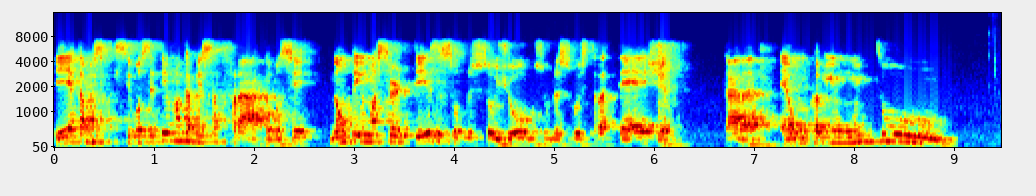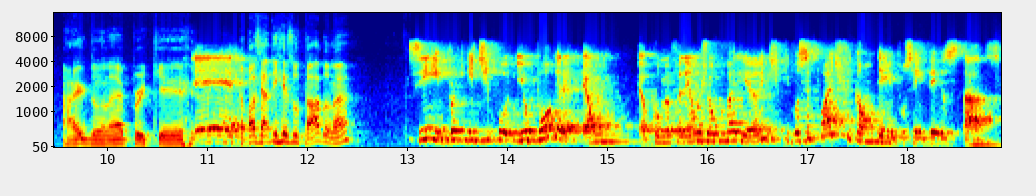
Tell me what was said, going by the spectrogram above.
E aí acaba se você tem uma cabeça fraca, você não tem uma certeza sobre o seu jogo, sobre a sua estratégia, cara, é um caminho muito árduo, né? Porque é, é baseado em resultado, né? Sim, porque, e, tipo, e o poker é um, é, como eu falei, é um jogo variante que você pode ficar um tempo sem ter resultados.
